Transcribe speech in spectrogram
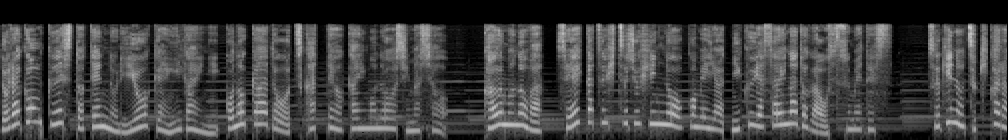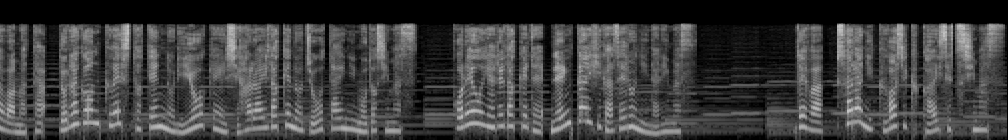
ドラゴンクエスト10の利用券以外にこのカードを使ってお買い物をしましょう。買うものは生活必需品のお米や肉野菜などがおすすめです。次の月からはまたドラゴンクエスト10の利用券支払いだけの状態に戻します。これをやるだけで年会費がゼロになります。では、さらに詳しく解説します。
